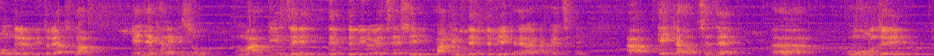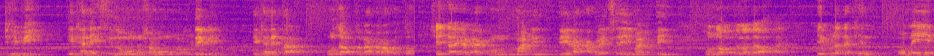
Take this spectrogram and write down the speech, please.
মন্দিরের ভিতরে আসলাম। এই যে এখানে কিছু মাটির যে দেবদেবী রয়েছে, সেই মাটির দেবদেবী এখানে রাখা হয়েছে। আর এইটা হচ্ছে যে মূল যে ঢিবি, এখানেই ছিল মনসা মঙ্গল দেবী। এখানে তার পূজা অর্চনা করা হতো। সেই জায়গাটা এখন মাটি দিয়ে রাখা হয়েছে, এই মাটিতেই পূজা অর্চনা দেওয়া হয়। এগুলো দেখেন, অনেক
